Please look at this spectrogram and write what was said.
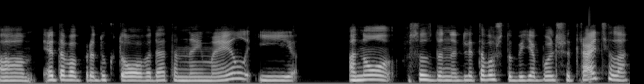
э, этого продуктового, да, там на email, и оно создано для того, чтобы я больше тратила,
